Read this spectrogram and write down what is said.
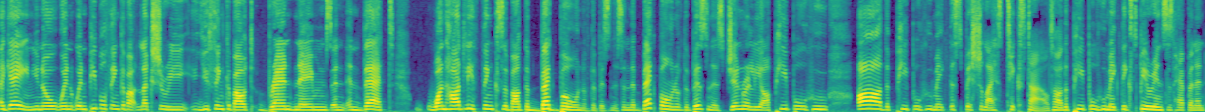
again, you know, when when people think about luxury, you think about brand names and and that one hardly thinks about the backbone of the business. And the backbone of the business generally are people who are the people who make the specialized textiles, are the people who make the experiences happen. And,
